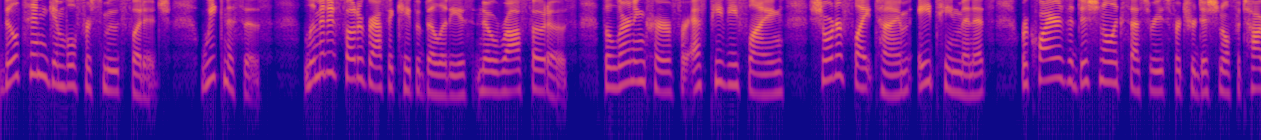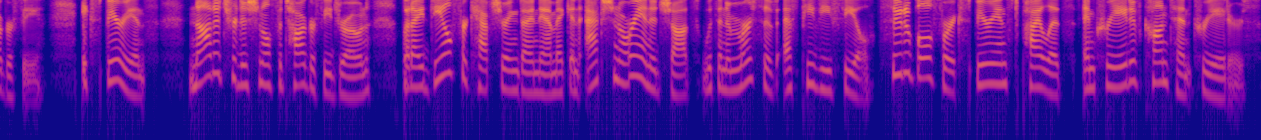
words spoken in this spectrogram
built-in gimbal for smooth footage. Weaknesses, limited photographic capabilities, no raw photos. The learning curve for FPV flying, shorter flight time, 18 minutes, requires additional accessories for traditional photography. Experience, not a traditional photography drone, but ideal for capturing dynamic and action-oriented shots with an immersive FPV feel, suitable for experienced pilots and creative content creators.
